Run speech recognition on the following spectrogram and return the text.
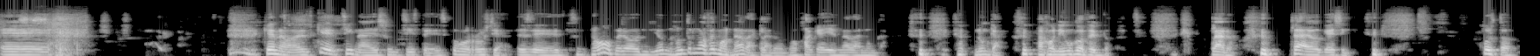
Eh... Que no, es que China es un chiste, es como Rusia. Es de, no, pero yo, nosotros no hacemos nada, claro, no hackeáis nada nunca. nunca, bajo ningún concepto. claro, claro que sí. Justo.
